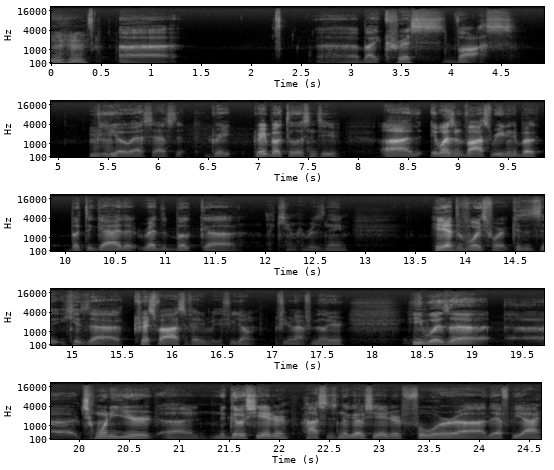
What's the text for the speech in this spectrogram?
Mm-hmm. Uh, uh, by Chris Voss. V O S S. Great, great book to listen to. Uh, it wasn't Voss reading the book, but the guy that read the book, uh, I can't remember his name. He had the voice for it because it's his uh, Chris Voss. If anybody, if you don't, if you're not familiar, he was a, a 20 year uh, negotiator, hostage negotiator for uh, the FBI,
